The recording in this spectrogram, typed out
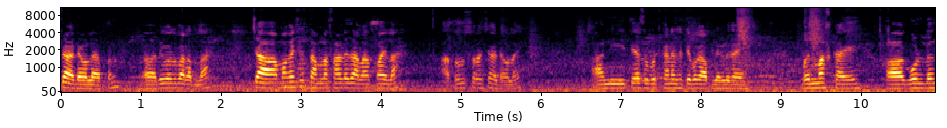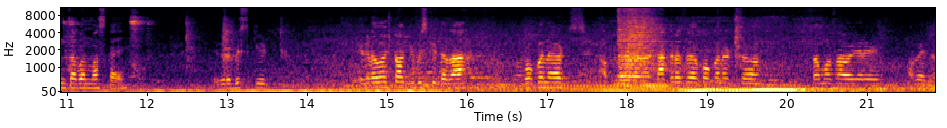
चहा ठेवला आपण. दिवसभरातला. चहा मगाशीच थांबला साडे दहाला पहिला. आता दुसरा चहा ठेवला आहे आणि त्यासोबत खाण्यासाठी बघा आपल्याकडे काय बनमास्क आहे. गोल्डनचा बनमास्क आहे. इकडे बिस्किट. इकडे पण स्टॉक आहे बिस्किट आता. कोकोनट्स आपलं साखरेचं कोकोनटचं समोसा वगैरे बघायचं.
